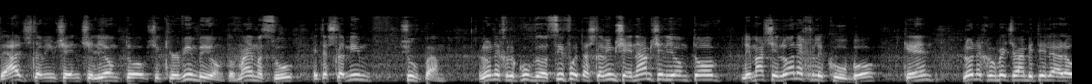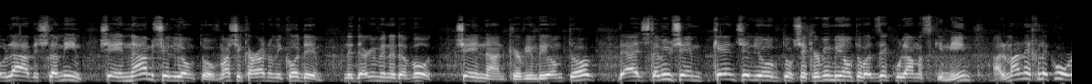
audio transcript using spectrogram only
ועל שלמים שאין של יום טוב שקרבים ביום טוב מה הם עשו? את השלמים, שוב פעם, לא נחלקו והוסיפו את השלמים שאינם של יום טוב למה שלא נחלקו בו, כן? לא נחלקו בית שמאי הלל על עולה ושלמים שאינם של יום טוב, מה שקראנו מקודם, נדרים ונדבות שאינן קרבים ביום טוב, ועל שלמים שהם כן של יום טוב, שקרבים ביום טוב, על זה כולם מסכימים. על מה נחלקו?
